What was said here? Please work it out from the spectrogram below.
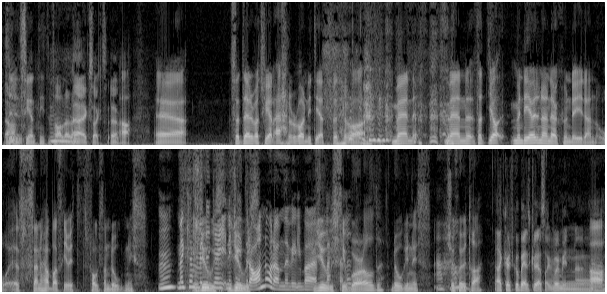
Ja. tid, sent 90-tal eller? Ja, exakt. Ja. Ja. Eh, så att det hade varit fel även om det var 91 för det var, men, men, så att jag, men det är den enda jag kunde i den och sen har jag bara skrivit folk som dog nyss. Mm, men kan vi, ni kan, ni kan ju Juice- dra några om ni vill bara Juicy. World dog ju nyss, Aha. 27 tror jag. Ja, Kurt Cobain skulle jag säga, det var min uh, Ja.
